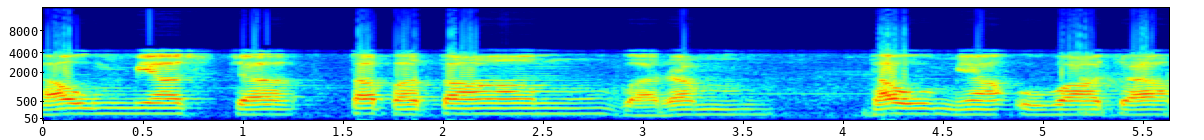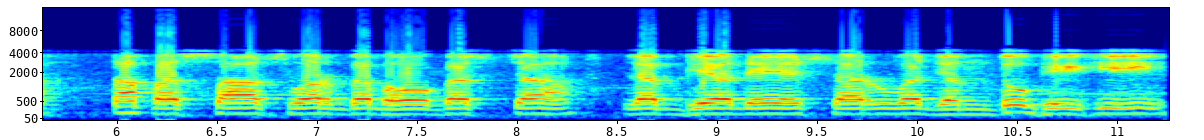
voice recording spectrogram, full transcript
धौम्यश्च तपतां वरं धौम्य उवाच तपःसा स्वर्गभोगश्च लभ्यते सर्वजन्तुभिः।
